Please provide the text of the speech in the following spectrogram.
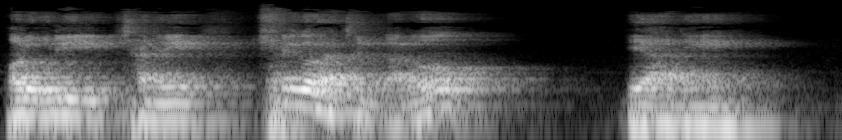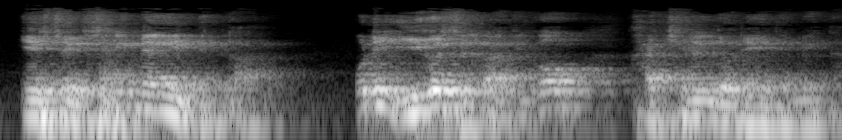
바로 우리 자녀의 최고 가치는 바로 내 안에 예수의 있는가. 우리 이것을 가지고 가치를 노려야 됩니다.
